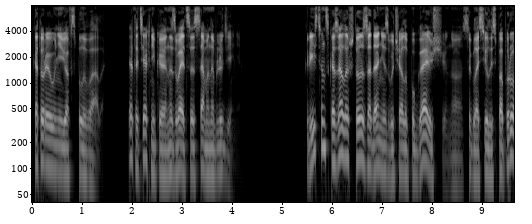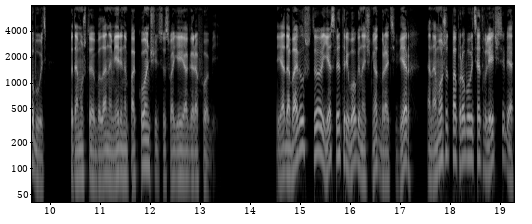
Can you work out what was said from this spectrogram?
которая у нее всплывала. Эта техника называется самонаблюдение. Кристин сказала, что задание звучало пугающе, но согласилась попробовать, потому что была намерена покончить со своей агорафобией. Я добавил, что если тревога начнет брать верх, она может попробовать отвлечь себя,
